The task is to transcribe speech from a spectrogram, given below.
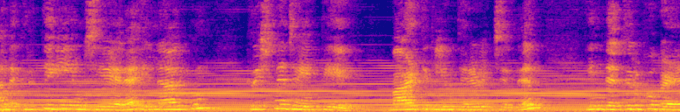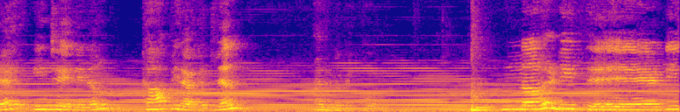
அந்த கிருத்திகையும் சேர எல்லாருக்கும் கிருஷ்ண ஜெயந்தி வாழ்த்துக்களையும் தெரிவிச்சது இந்த திருப்புகழை இன்றைய தினம் காப்பி ராகத்துல அனுபவிப்போம். நாடி தேடி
